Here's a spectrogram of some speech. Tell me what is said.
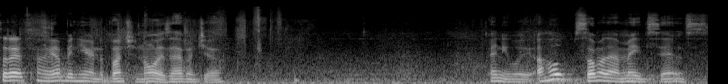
Most of that time, y'all been hearing a bunch of noise, haven't y'all? Anyway, I hope some of that made sense.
